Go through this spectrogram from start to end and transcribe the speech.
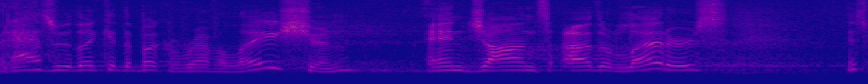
But as we look at the book of Revelation and John's other letters, it's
